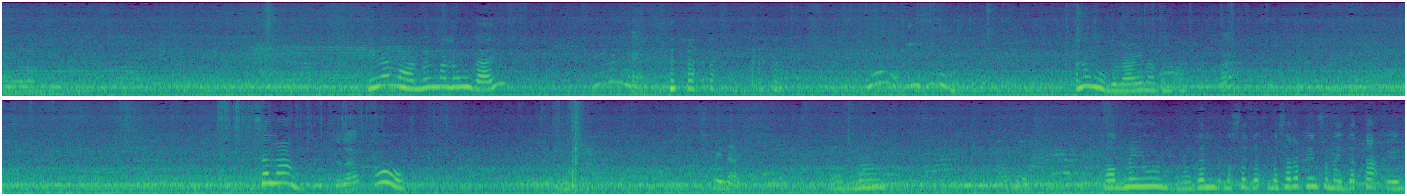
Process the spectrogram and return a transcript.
Meron dito. Tingnan mo, may malunggay. Anong gugulayan natin? Ha? Isa lang. Salam? Oh, Spinach. wag na. Wag na yun. Maganda, masarap yun sa may gata eh.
